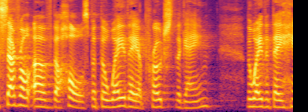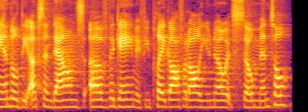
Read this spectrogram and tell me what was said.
several of the holes, but the way they approached the game, the way that they handled the ups and downs of the game, if you play golf at all, you know it's so mental.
